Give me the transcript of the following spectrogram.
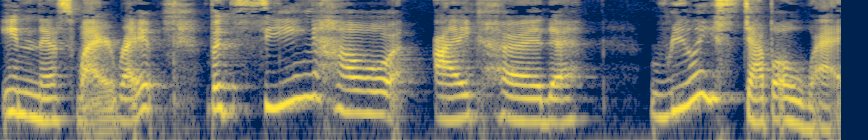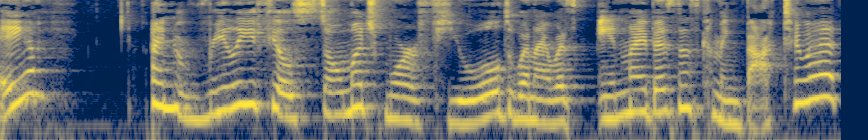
in this way, right? But seeing how I could really step away and really feel so much more fueled when I was in my business coming back to it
